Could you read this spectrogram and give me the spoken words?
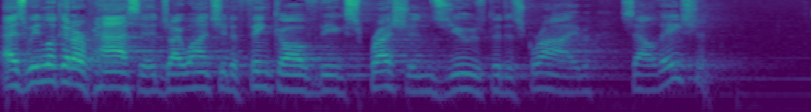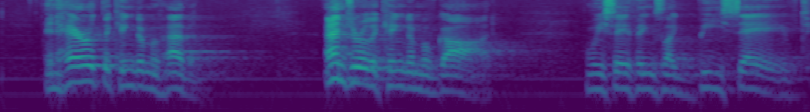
As we look at our passage, I want you to think of the expressions used to describe salvation inherit the kingdom of heaven, enter the kingdom of God. We say things like be saved,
